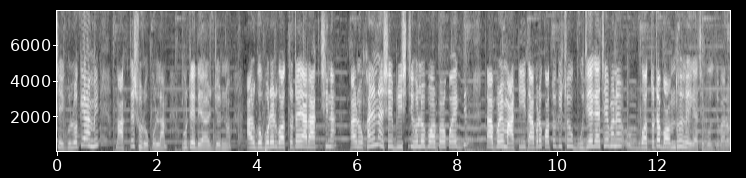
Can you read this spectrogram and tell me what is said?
সেইগুলোকে আমি মাখতে শুরু করলাম ঘুটে দেওয়ার জন্য। আর গোবরের গর্তটাই আর রাখছি না কারণ ওখানে না সেই বৃষ্টি হলো পরপর কয়েকদিন, তারপরে মাটি, তারপরে কত কিছু বুঝে গেছে মানে গর্তটা বন্ধ হয়ে গেছে বলতে পারো।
